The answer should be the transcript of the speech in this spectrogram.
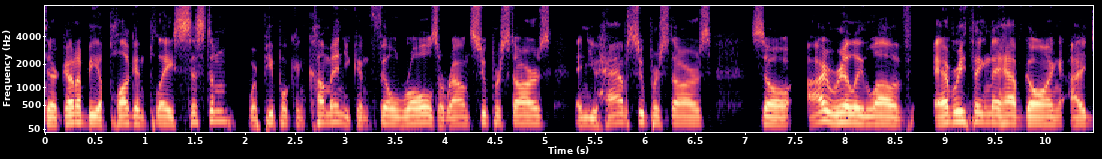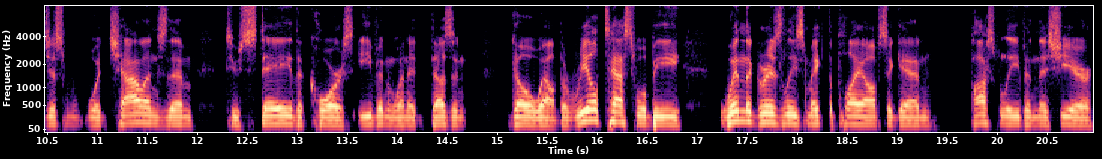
They're going to be a plug and play system where people can come in, you can fill roles around superstars, and you have superstars. So I really love everything they have going. I just would challenge them to stay the course, even when it doesn't go well. The real test will be when the Grizzlies make the playoffs again, possibly even this year.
